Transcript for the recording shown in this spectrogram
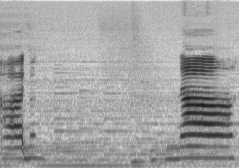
Uh, no. Nah.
